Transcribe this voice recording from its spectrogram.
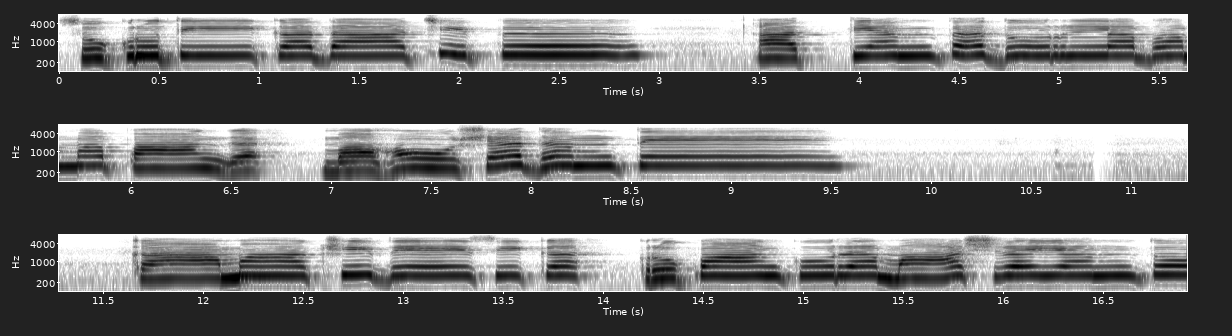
सुकृती कदाचित्। अत्यन्तदुर्लभमपाङ्गमहौषधं ते। कामाक्षि देशिककृपाङ्कुरमाश्रयन्तो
